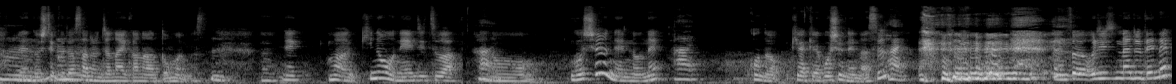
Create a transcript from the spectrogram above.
ブレンドしてくださるんじゃないかなと思います。で、まあ、昨日ね、実は、はいあの、5周年のね、はい。今度、キラキラ5周年なんです。はい。う んそう、オリジナルでね、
